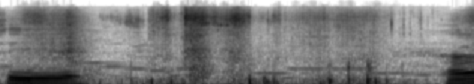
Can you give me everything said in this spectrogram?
สี่ห้า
